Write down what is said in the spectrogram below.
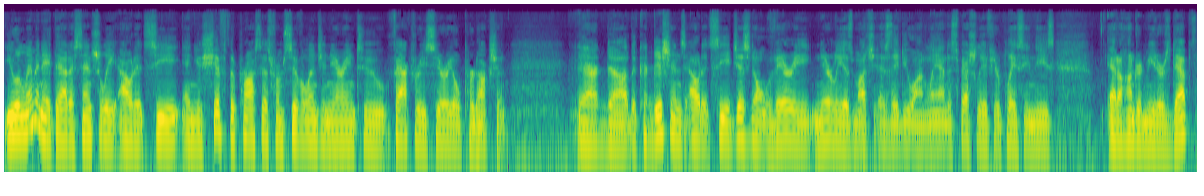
You eliminate that essentially out at sea, and you shift the process from civil engineering to factory serial production and uh, the conditions out at sea just don't vary nearly as much as they do on land, especially if you're placing these at 100 meters depth.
